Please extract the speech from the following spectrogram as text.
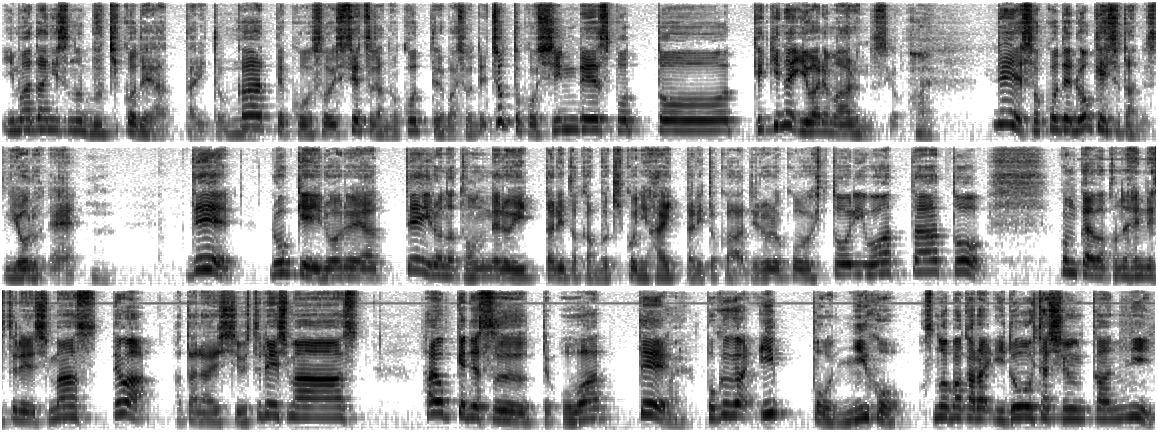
いまだにその武器庫であったりとかってこうそういう施設が残ってる場所でちょっとこう心霊スポット的な言われもあるんですよ。はい。でそこでロケしてたんですね夜ね。ん。でロケいろいろやっていろんなトンネル行ったりとか武器庫に入ったりとかでいろいろこう一通り終わった後今回はこの辺で失礼します。ではまた来週失礼しますはい OK ですって終わって、はい。僕が一歩二歩その場から移動した瞬間に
